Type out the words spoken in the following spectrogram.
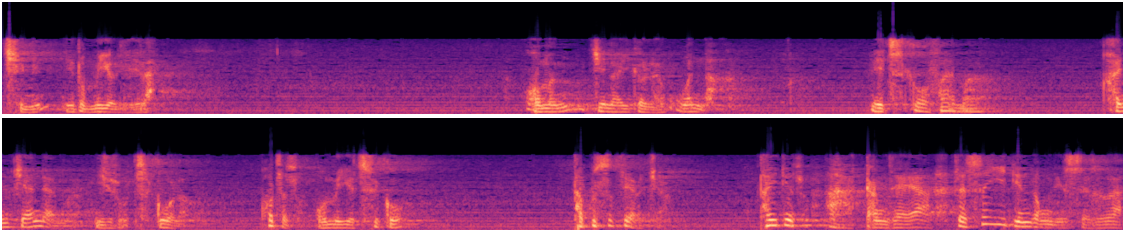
前面你都没有理了。我们见到一个人，问他：你吃过饭吗？很简单嘛，你就说吃过了。或者说我没有吃过，他不是这样讲，他一定说啊，刚才啊，在十一点钟的时候啊，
